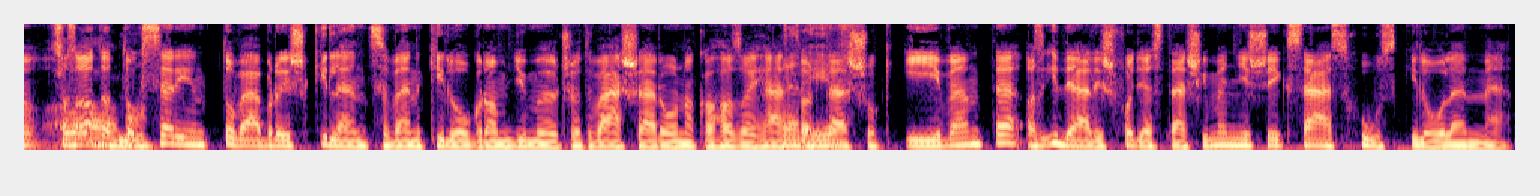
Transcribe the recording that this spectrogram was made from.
az Szóval adatok alma. szerint továbbra is 90 kg gyümölcsöt vásárolnak a hazai háztartások évente, az ideális fogyasztási mennyiség 120 kg lenne.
